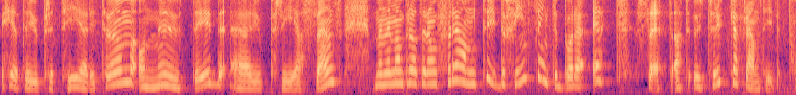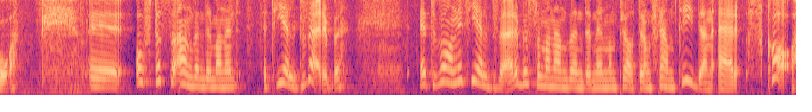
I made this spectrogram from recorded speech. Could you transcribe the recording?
heter ju preteritum och nutid är ju presens. Men när man pratar om framtid då finns det inte bara ett sätt att uttrycka framtid på. Eh, oftast så använder man ett, ett hjälpverb. Ett vanligt hjälpverb som man använder när man pratar om framtiden är ska.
